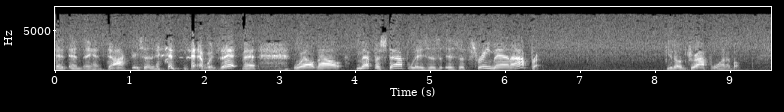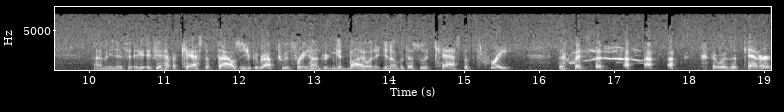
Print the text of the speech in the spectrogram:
and, and they had doctors, and, and that was it, man. Well, now Mephistopheles is, is a three-man opera. You don't drop one of them. I mean, if if you have a cast of thousands, you could drop two or three hundred and get by with it, you know. But this was a cast of three. There was there was a tenor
